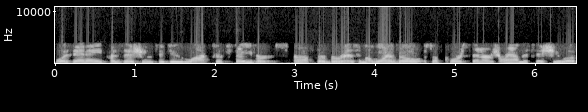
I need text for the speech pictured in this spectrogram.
was in a position to do lots of favors uh, for Burisma. One of those, of course, centers around this issue of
